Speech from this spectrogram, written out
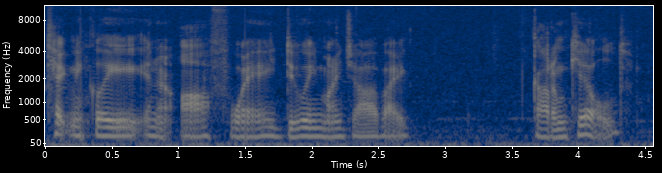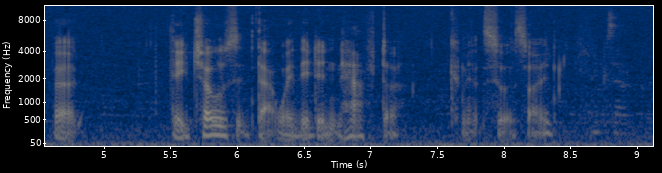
technically, in an off way, doing my job, I got them killed, but they chose it that way. They didn't have to commit suicide. Exactly.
